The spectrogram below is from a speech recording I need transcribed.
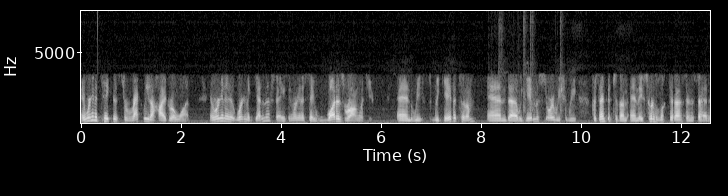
and we're going to take this directly to Hydro One, and we're going to we're going to get in their face, and we're going to say, "What is wrong with you?" and we we gave it to them, and uh, we gave them the story. We should we presented to them, and they sort of looked at us and said,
